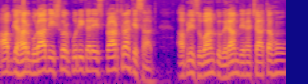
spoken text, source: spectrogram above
आपके हर मुराद ईश्वर पूरी करे इस प्रार्थना के साथ। अपनी ज़ुबान को विराम देना चाहता हूँ।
